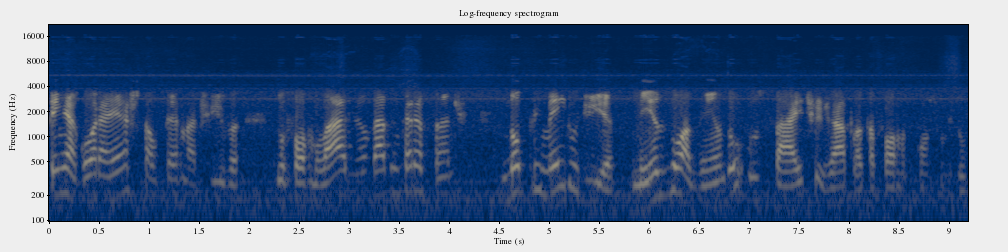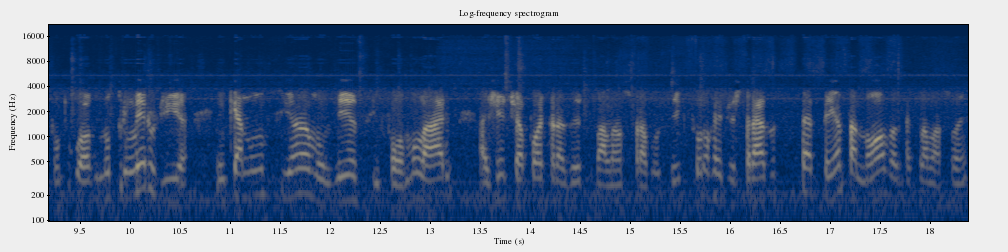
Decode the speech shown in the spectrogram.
tem agora esta alternativa do formulário, é um dado interessante. No primeiro dia, mesmo havendo o site já, a plataforma do consumidor.gov, no primeiro dia em que anunciamos esse formulário, a gente já pode trazer esse balanço para você, que foram registradas 70 novas reclamações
